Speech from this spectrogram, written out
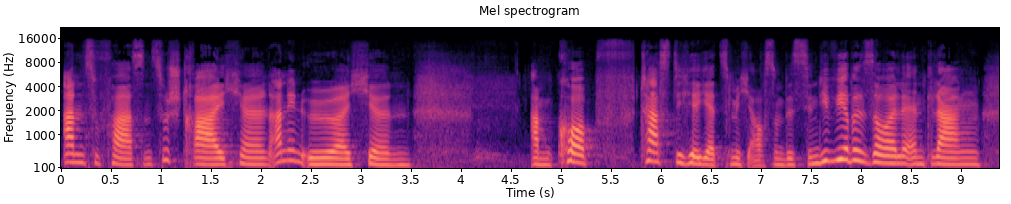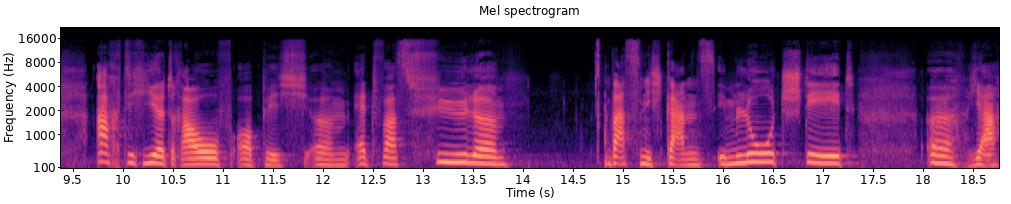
anzufassen, zu streicheln, an den Öhrchen, am Kopf, taste hier jetzt mich auch so ein bisschen die Wirbelsäule entlang, achte hier drauf, ob ich ähm, etwas fühle, was nicht ganz im Lot steht. Äh, ja,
